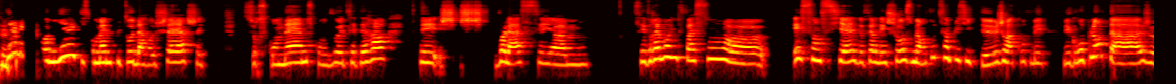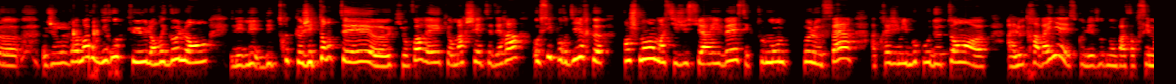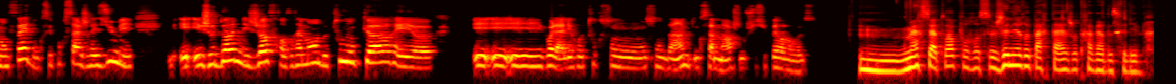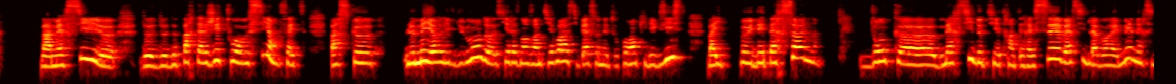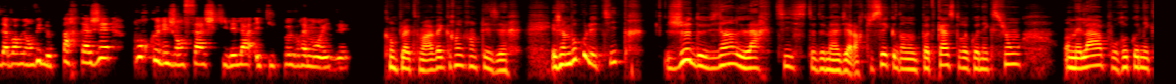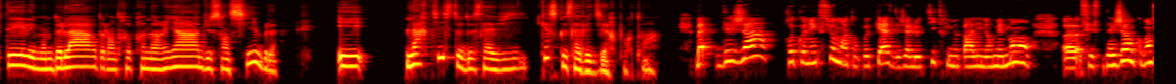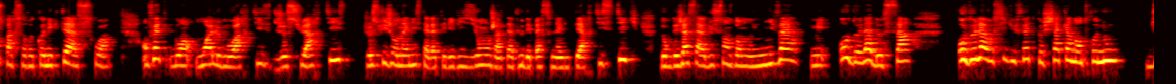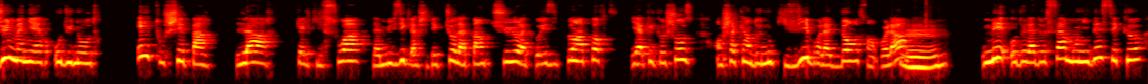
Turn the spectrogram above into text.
premiers qui sont même plutôt de la recherche sur ce qu'on aime, ce qu'on veut, etc. C'est voilà, c'est euh, c'est vraiment une façon essentielle de faire les choses, mais en toute simplicité. Je raconte mes les gros plantages, euh, je, vraiment avec du recul, en rigolant, les, les, des trucs que j'ai tentés, euh, qui ont foiré, qui ont marché, etc. Aussi pour dire que franchement, moi, si j'y suis arrivée, c'est que tout le monde peut le faire. Après, j'ai mis beaucoup de temps euh, à le travailler, ce que les autres n'ont pas forcément fait. Donc c'est pour ça, je résume et, et, et je donne et j'offre vraiment de tout mon cœur et, euh, et, et, et, voilà, les retours sont, sont dingues, donc ça marche, donc je suis super heureuse. Mmh, merci à toi pour ce généreux partage au travers de ce livre. Bah merci euh, de, de, de, partager toi aussi en fait, parce que le meilleur livre du monde, euh, s'il reste dans un tiroir, si personne n'est au courant qu'il existe, bah il peut aider personne. Donc euh, merci de t'y être intéressé, merci de l'avoir aimé, merci d'avoir eu envie de le partager pour que les gens sachent qu'il est là et qu'il peut vraiment aider. Complètement, avec grand grand plaisir. Et j'aime beaucoup le titre je deviens l'artiste de ma vie. Alors tu sais que dans notre podcast Reconnexion, on est là pour reconnecter les mondes de l'art, de l'entrepreneuriat, du sensible. Et l'artiste de sa vie, qu'est-ce que ça veut dire pour toi? Bah, Déjà, reconnexion, moi, ton podcast, déjà le titre, il me parle énormément. Euh, c'est déjà, on commence par se reconnecter à soi. En fait, moi, le mot artiste, je suis artiste, je suis journaliste à la télévision, j'interviewe des personnalités artistiques, donc déjà ça a du sens dans mon univers, mais au-delà de ça, au-delà aussi du fait que chacun d'entre nous, d'une manière ou d'une autre, est touché par l'art, quel qu'il soit, la musique, l'architecture, la peinture, la poésie, peu importe, il y a quelque chose en chacun de nous qui vibre là-dedans, enfin voilà. Mmh. Mais au-delà de ça, mon idée c'est que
